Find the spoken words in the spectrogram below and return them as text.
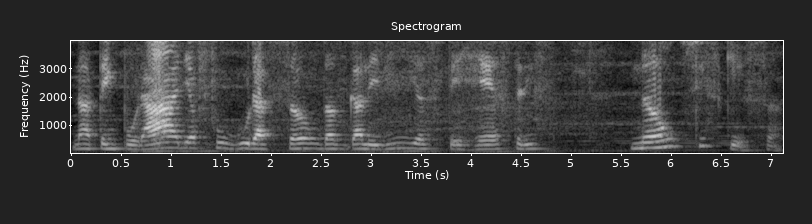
na temporária fulguração das galerias terrestres, não se esqueça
